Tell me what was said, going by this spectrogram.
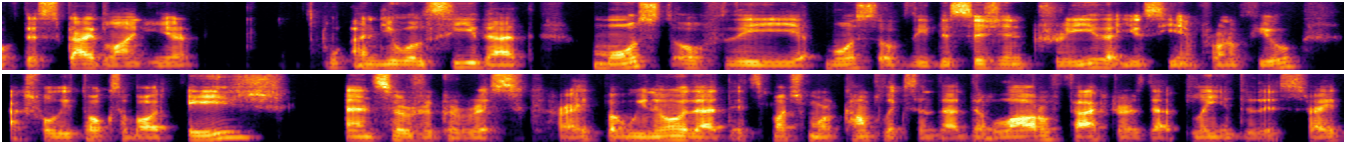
of this guideline here, and you will see that most of the most of the decision tree that you see in front of you actually talks about age and surgical risk, right? But we know that it's much more complex than that. There are a lot of factors that play into this, right?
